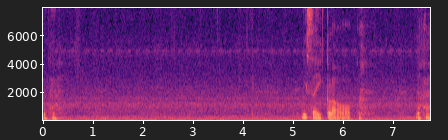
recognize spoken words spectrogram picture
นะคะมีใส่กรอกนะคะ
